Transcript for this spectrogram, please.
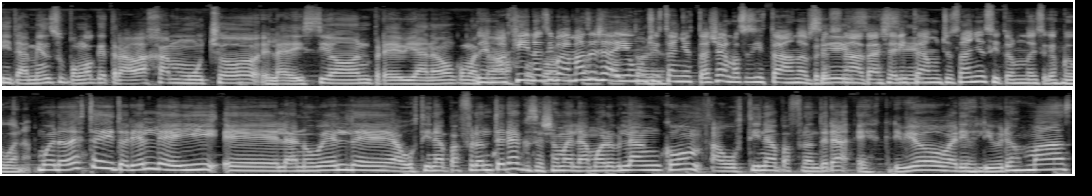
y también supongo que trabajan mucho en la edición previa, ¿no? Como me imagino, sí, con- porque además ella dio muchos años taller, no sé si está dando, pero Sí, es una sí, tallerista sí. de muchos años y todo el mundo dice que es muy buena. Bueno, de esta editorial leí eh, la novela de Agustina Paz Frontera que se llama El amor blanco. Agustina Paz Frontera escribió varios libros más.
